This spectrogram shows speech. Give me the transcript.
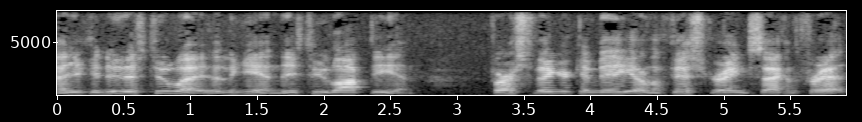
Now you can do this two ways, and again, these two locked in. First finger can be on the fifth string, second fret,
